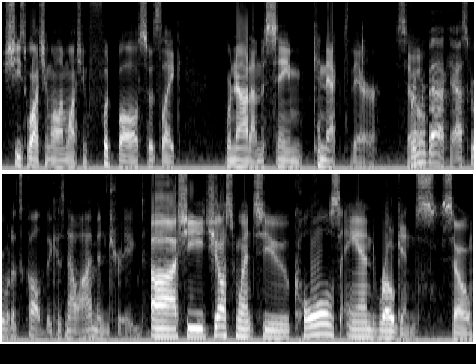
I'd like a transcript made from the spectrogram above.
she's watching while I'm watching football. So it's like we're not on the same connect there. So Bring her back. Ask her what it's called because now I'm intrigued. uh, she just went to Kohl's and Rogan's. So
